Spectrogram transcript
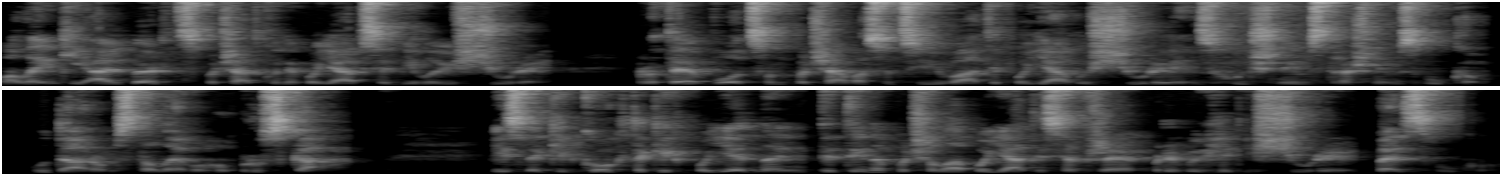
Маленький Альберт спочатку не боявся білої щури, проте Вотсон почав асоціювати появу щури з гучним страшним звуком, ударом сталевого бруска. Після кількох таких поєднань дитина почала боятися вже при вигляді щури без звуку.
